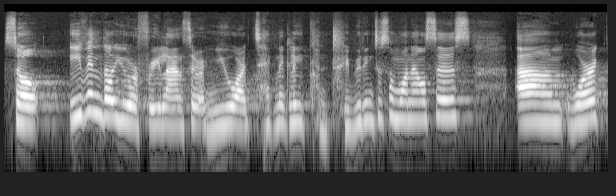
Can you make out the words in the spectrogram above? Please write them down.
So even though you're a freelancer and you are technically contributing to someone else's um, work,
